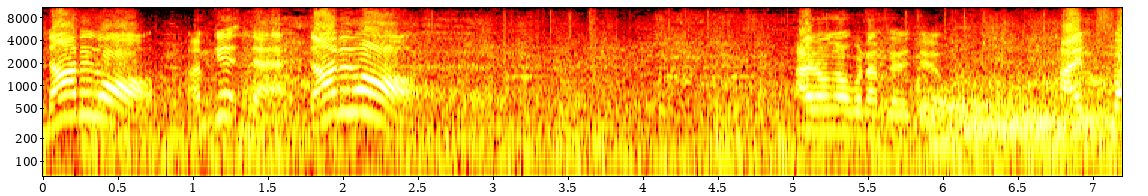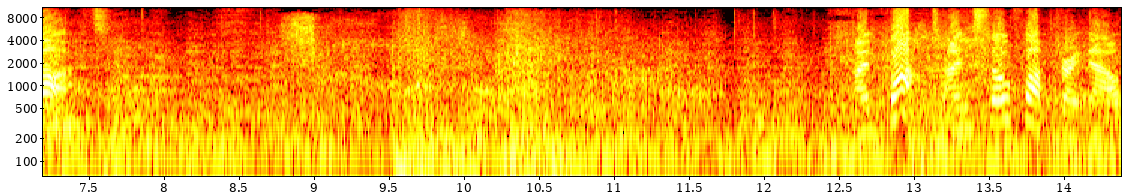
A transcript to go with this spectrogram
Not at all. I'm getting that. Not at all. I don't know what I'm gonna do. I'm fucked. I'm fucked. I'm so fucked right now.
